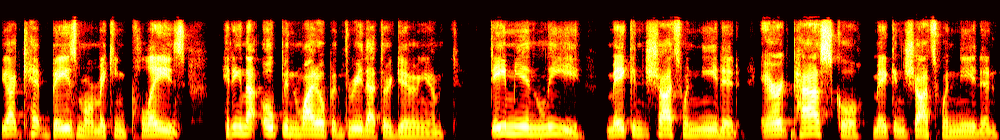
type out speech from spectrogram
You got Kent Bazemore making plays hitting that open, wide open three that they're giving him. Damion Lee making shots when needed. Eric Paschall making shots when needed.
